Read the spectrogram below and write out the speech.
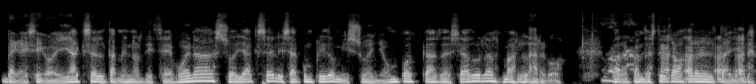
Venga, y sigo. Y Axel también nos dice, buenas, soy Axel y se ha cumplido mi sueño, un podcast de Shadowlands más largo, para cuando estoy trabajando en el taller.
